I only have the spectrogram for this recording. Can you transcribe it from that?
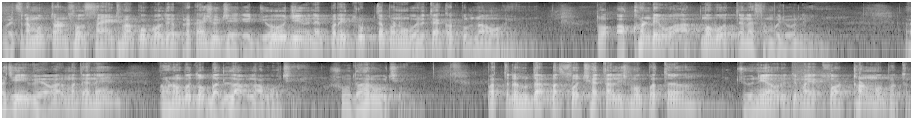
વચનામૃત ત્રણસો સાહીઠમાં ગોપાલદેવે પ્રકાશ્યું છે કે જો જીવને પરિતૃપ્તપણું વર્ત્યા કરતું ન હોય, તો અખંડ એવો આત્મબોધ તેને સમજવો નહીં. હજી વ્યવહારમાં તેને ઘણો બધો બદલાવ લાવવો છે, સુધારવું છે. પત્ર સુધા બસો છેતાલીસમો પત્ર, જૂની આવૃત્તિમાં એકસો અઠ્ઠાણુંમો પત્ર.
